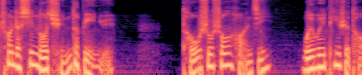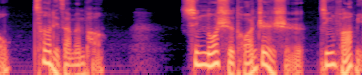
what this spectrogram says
穿着新罗裙的婢女，头梳双环髻，微微低着头，侧立在门旁。新罗使团正使金法敏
